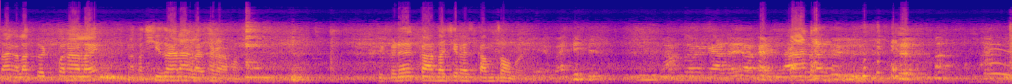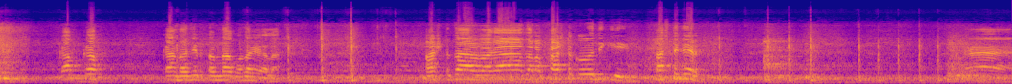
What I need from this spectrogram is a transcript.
चांगला कट पण आलाय. आता शिजायला लागला सगळा मग तिकडे कांदा चिरायचं काम चालू आहे. कांदा काप काप. कांदा चिरताना दाखवा सगळ्याला फास्ट चाल बघा जरा फास्ट कळू दे की. फास्ट कर. हा.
